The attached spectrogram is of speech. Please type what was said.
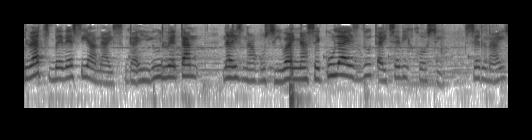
Orratz berezia naiz, gailurretan naiz nagusi, baina sekula ez dut aitzerik josi. Zer naiz?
